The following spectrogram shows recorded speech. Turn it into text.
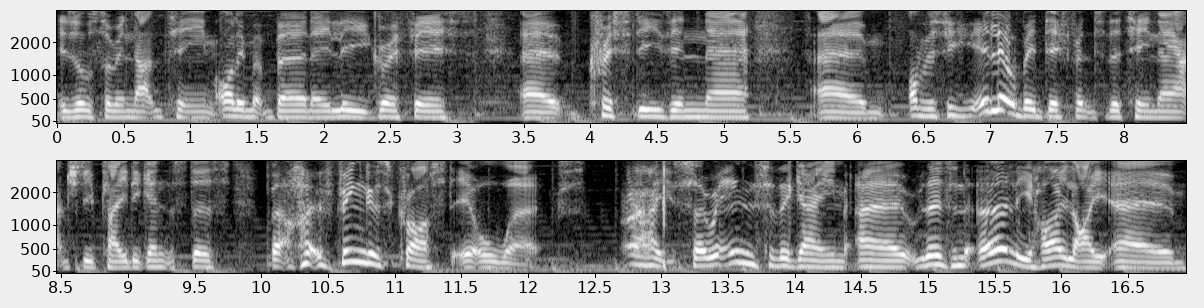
is also in that team. Oli McBurnie, Leigh Griffiths, uh, Christie's in there. Um, obviously, a little bit different to the team they actually played against us, but fingers crossed it all works. Right, so we're into the game. Uh, there's an early highlight. Um,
